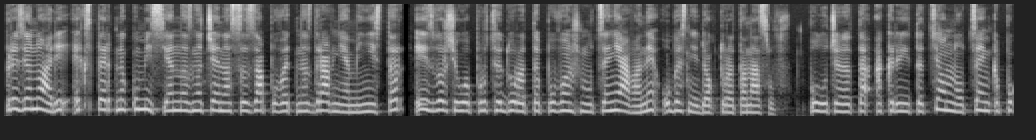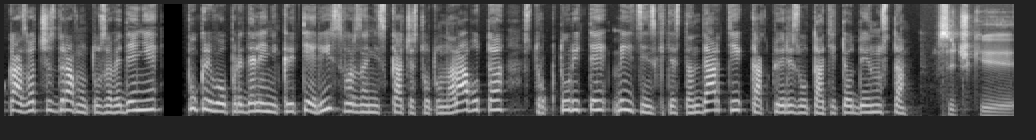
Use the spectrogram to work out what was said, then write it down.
През януари експертна комисия, назначена с заповед на здравния министр, е извършила процедурата по външно оценяване, обясни доктор Атанасов. Получената акредитационна оценка показва, че здравното заведение покрива определени критерии, свързани с качеството на работа, структурите, медицинските стандарти, както и резултатите от дейността. Всички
